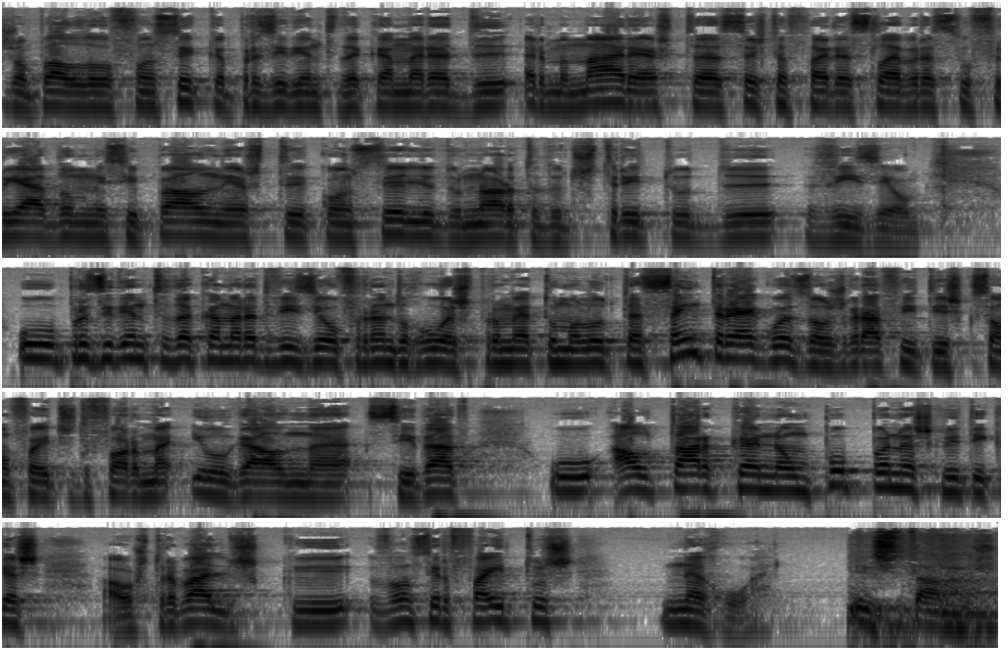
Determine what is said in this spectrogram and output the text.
João Paulo Fonseca, presidente da Câmara de Armamar, esta sexta-feira celebra-se o feriado municipal neste Conselho do Norte do Distrito de Viseu. O presidente da Câmara de Viseu, Fernando Ruas, promete uma luta sem tréguas aos grafites que são feitos de forma ilegal na cidade. O autarca não poupa nas críticas aos trabalhos que vão ser feitos na rua. Estamos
